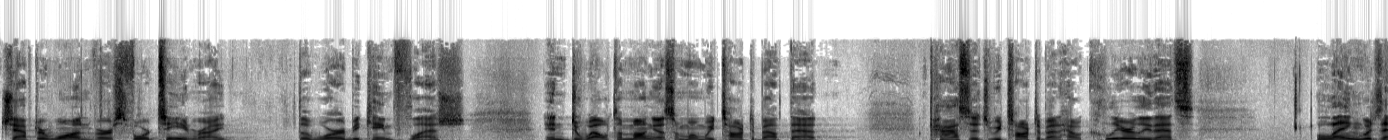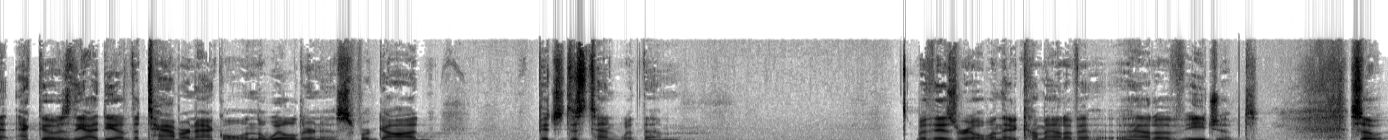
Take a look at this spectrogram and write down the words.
chapter 1, verse 14, right? The Word became flesh and dwelt among us. And when we talked about that passage, we talked about how clearly that's language that echoes the idea of the tabernacle in the wilderness where God pitched his tent with them, with Israel when they had come out of, out of Egypt. So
